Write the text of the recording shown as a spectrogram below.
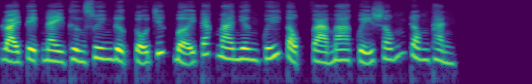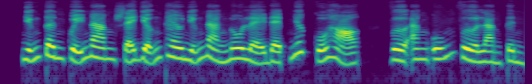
loại tiệc này thường xuyên được tổ chức bởi các ma nhân quý tộc và ma quỷ sống trong thành. Những tên quỷ nam sẽ dẫn theo những nàng nô lệ đẹp nhất của họ, vừa ăn uống vừa làm tình.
